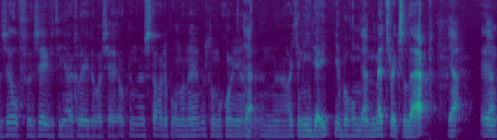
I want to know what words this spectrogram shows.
zelf eh, 17 jaar geleden was jij ook een start-up ondernemer. Toen begon je Ja. een, een, had je een idee. Je begon Ja. de Matrix Lab. Ja. En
